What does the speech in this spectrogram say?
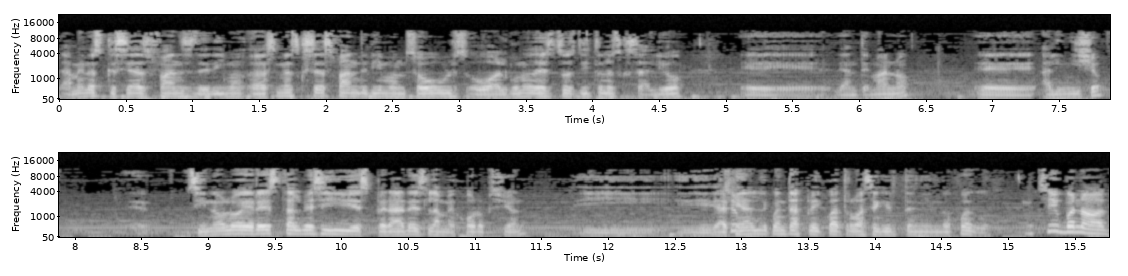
a menos que seas fans de Demon, a menos que seas fan de Demon Souls o alguno de estos títulos que salió eh, de antemano eh, al inicio. Eh, si no lo eres, tal vez si esperar es la mejor opción. Y, al final de cuentas Play 4 va a seguir teniendo juegos. Sí, bueno,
